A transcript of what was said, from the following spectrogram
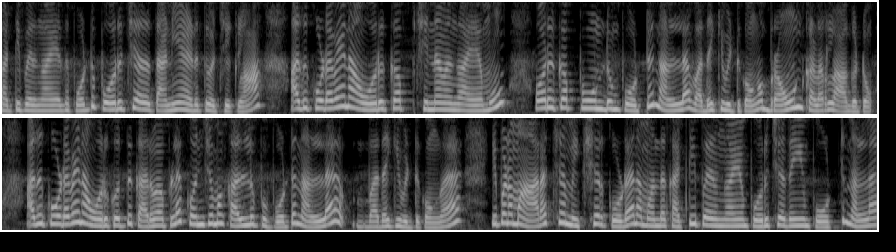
கட்டி பெருங்காயத்தை போட்டு பொரித்து அதை தனியாக எடுத்து வச்சுக்கலாம். அது கூடவே நான் ஒரு கப் சின்ன வெங்காயமும் ஒரு கப் பூண்டும் போட்டு நல்லா வதக்கி விட்டுக்கோங்க. ப்ரௌன் கலரில் ஆகட்டும். அது கூடவே நான் ஒரு கொத்து கருவேப்பிலை கொஞ்சமாக கல்லுப்பு போட்டு நல்லா வதக்கி விட்டுக்கோங்க. இப்போ நம்ம அரைச்ச மிக்சர் கூட நம்ம அந்த கட்டி பெருங்காயம் பொரிச்சதையும் போட்டு நல்லா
